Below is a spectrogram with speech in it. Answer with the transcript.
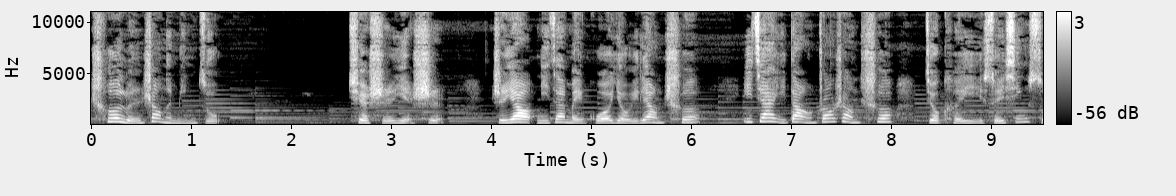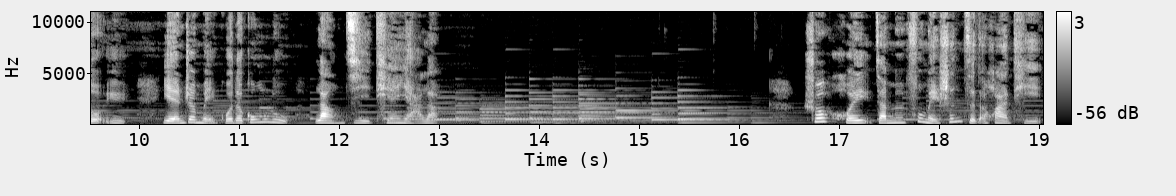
车轮上的民族，确实也是，只要你在美国有一辆车，一家一档装上车，就可以随心所欲，沿着美国的公路浪迹天涯了。说回咱们赴美生子的话题，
